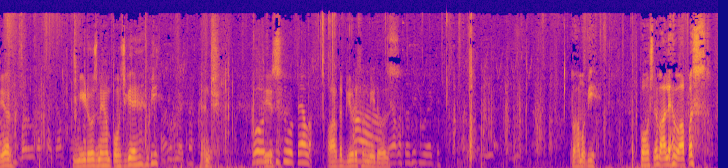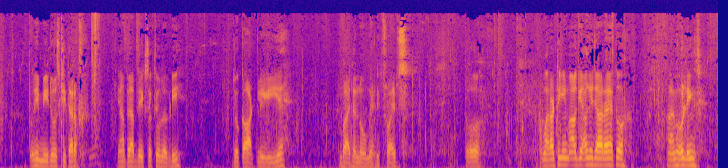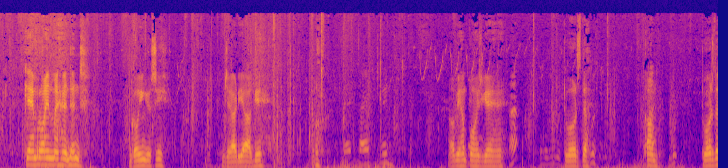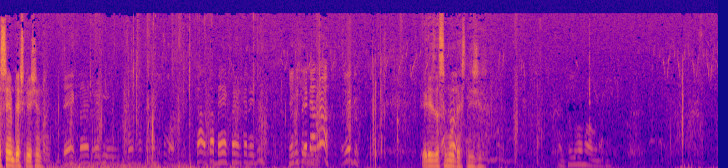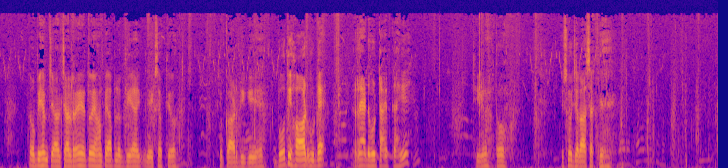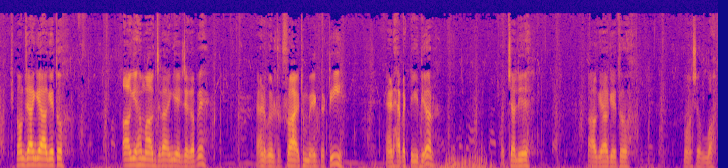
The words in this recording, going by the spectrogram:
there meadows میں ہم پہنچ گئے ہیں ابھی اینڈ اور دا بیوٹیفل میڈوز تو ہم ابھی پہنچنے والے ہیں واپس انہیں میڈوز کی طرف یہاں پہ آپ دیکھ سکتے ہو لکڑی جو کاٹ لی گئی ہے by the know Medak tribes تو ہمارا ٹیم آگے آگے جا رہا ہے تو I am holding camera in my hand and going you see جاڑیا آگے ابھی ہم پہنچ گئے ہیں towards the come towards the same destination it is the Samo destination تو ابھی ہم چل چل رہے ہیں تو یہاں پہ آپ لوگ دیکھ سکتے ہو جو کاٹ دی گئی ہے بہت ہی ہارڈ ووڈ ہے ریڈ ووڈ ٹائپ کا یہ ٹھیک ہے نا تو اس کو جلا سکتے ہیں تو ہم جائیں گے آگے تو آگے ہم آگ جلائیں گے ایک جگہ پہ and will to try to make the tea and have a tea there اور چلیے آگے آگے تو ماشاء اللہ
